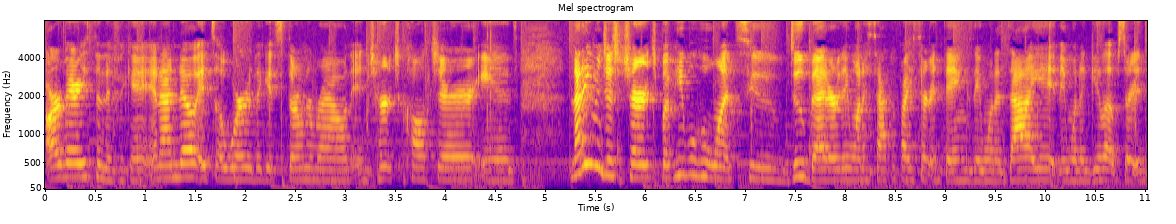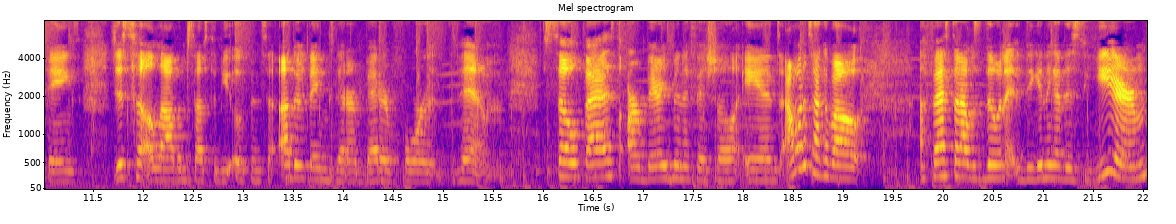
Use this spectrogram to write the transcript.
are very significant and I know it's a word that gets thrown around in church culture and not even just church, but people who want to do better. They want to sacrifice certain things. They want to diet. They want to give up certain things just to allow themselves to be open to other things that are better for them. So fasts are very beneficial. And I want to talk about a fast that I was doing at the beginning of this year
